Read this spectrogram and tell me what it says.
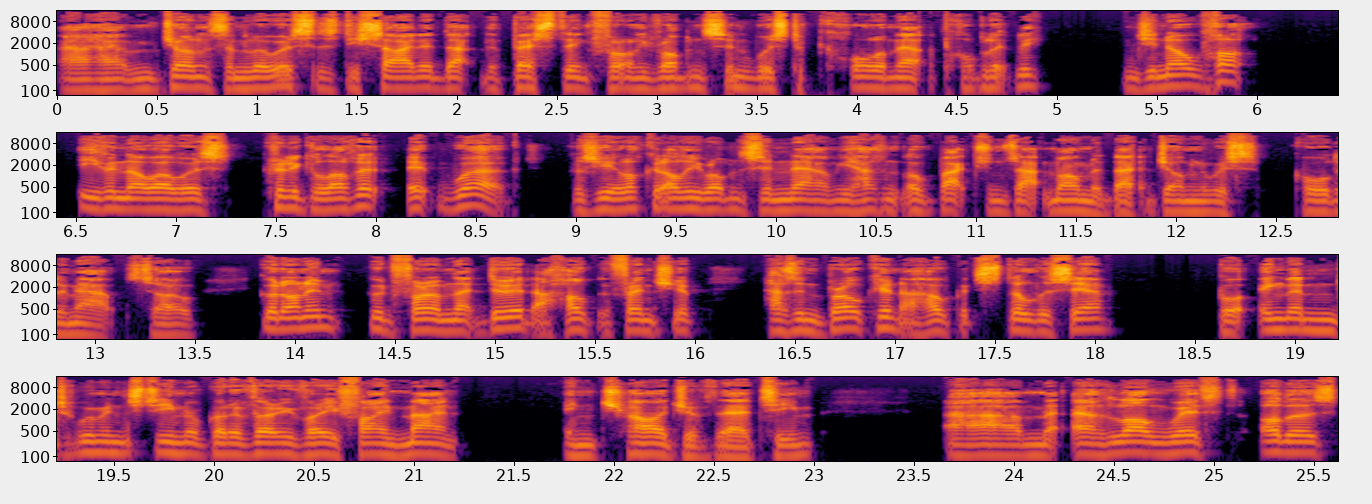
um, Jonathan Lewis has decided that the best thing for Ollie Robinson was to call him out publicly. And you know what? Even though I was critical of it, it worked. Because you look at Ollie Robinson now, he hasn't looked back since that moment that John Lewis called him out. So good on him. Good for him that do it. I hope the friendship hasn't broken. I hope it's still the same. But England women's team have got a very, very fine man in charge of their team, um, along with others.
